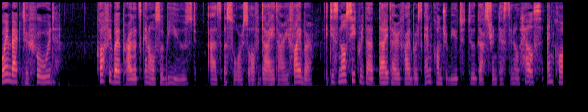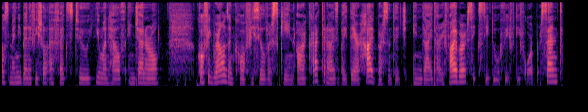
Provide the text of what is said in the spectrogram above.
Going back to food, coffee byproducts can also be used as a source of dietary fiber. It is no secret that dietary fibers can contribute to gastrointestinal health and cause many beneficial effects to human health in general. Coffee grounds and coffee silver skin are characterized by their high percentage in dietary fiber, 60 to 54%,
